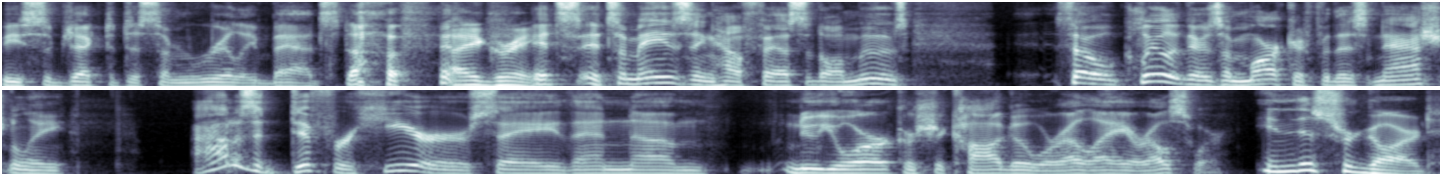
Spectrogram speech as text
be subjected to some really bad stuff. I agree. it's it's amazing how fast it all moves. So clearly, there's a market for this nationally. How does it differ here, say, than um, New York or Chicago or LA or elsewhere? In this regard,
